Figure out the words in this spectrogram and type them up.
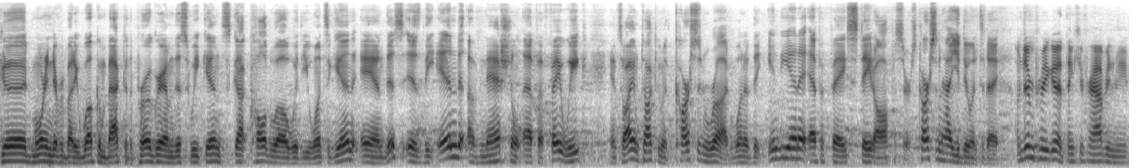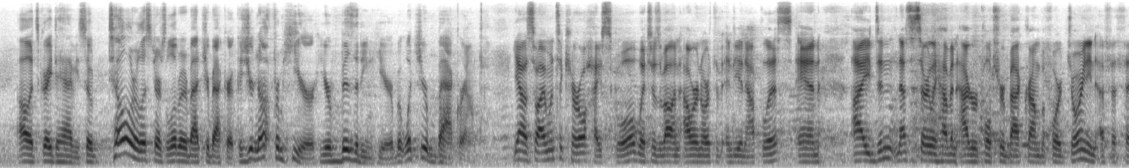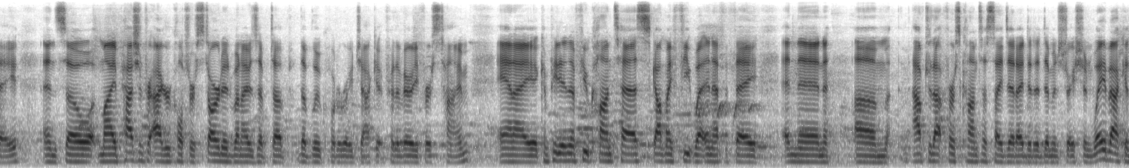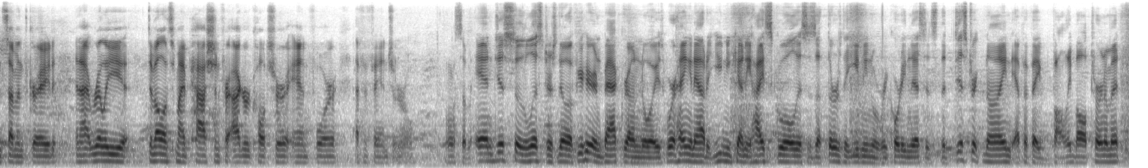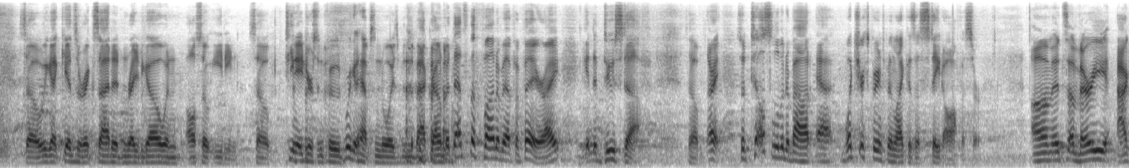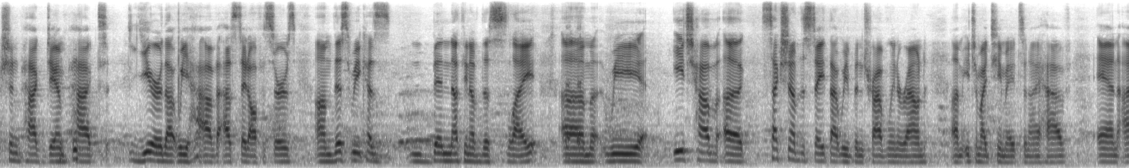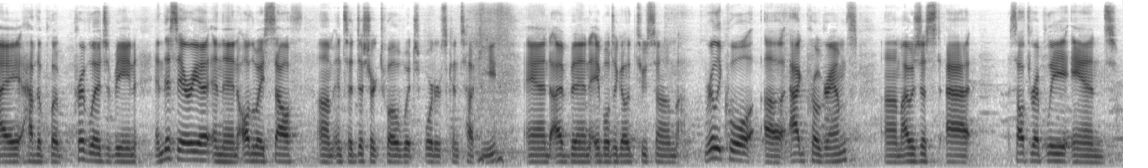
Good morning, everybody. Welcome back to the program this weekend. Scott Caldwell with you once again, and this is the end of National FFA Week, and so I am talking with Carson Rudd, one of the Indiana FFA state officers. Carson, how you doing today? I'm doing pretty good. Thank you for having me. Oh, it's great to have you. So tell our listeners a little bit about your background, because you're not from here, you're visiting here, but what's your background? Yeah, so I went to Carroll High School, which is about an hour north of Indianapolis, and I didn't necessarily have an agriculture background before joining FFA, and so my passion for agriculture started when I zipped up the blue corduroy jacket for the very first time, and I competed in a few contests, got my feet wet in FFA, and then um, after that first contest I did, I did a demonstration way back in seventh grade, and that really developed my passion for agriculture and for FFA in general. Awesome. And just so the listeners know, if you're hearing background noise, we're hanging out at Union County High School. This is a Thursday evening. We're recording this. It's the District 9 FFA volleyball tournament. So we got kids that are excited and ready to go and also eating. So teenagers and food, we're going to have some noise in the background, but that's the fun of FFA, right? Getting to do stuff. So, all right. So tell us a little bit about uh, what's your experience been like as a state officer? Um, it's a very action packed, jam packed year that we have as state officers. Um, this week has been nothing of the slight. Um, we each have a section of the state that we've been traveling around. Um, each of my teammates and I have, and I have the pl- privilege of being in this area and then all the way south um, into District 12, which borders Kentucky. And I've been able to go to some really cool uh, ag programs. Um, I was just at South Ripley and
